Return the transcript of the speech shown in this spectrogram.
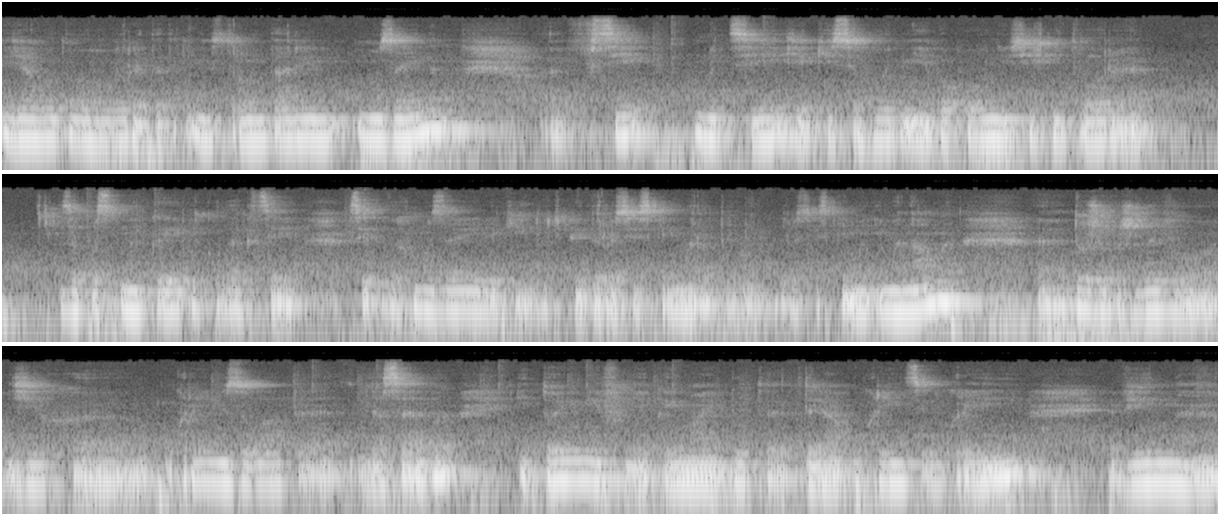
Я буду говорити таким інструментарієм музейним. Е, Всі митці, які сьогодні поповнюють їхні твори, запускники і колекції світових музеїв, які йдуть під російськими наративами, під російськими іменами. Е, Дуже важливо їх українізувати для себе. І той міф, який має бути для українців в Україні, він е,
